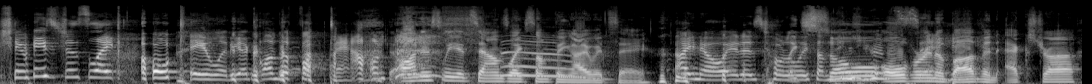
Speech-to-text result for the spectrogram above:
Jimmy's just like, okay, Lydia, calm the fuck down. Honestly, it sounds like something I would say. I know it is totally like something so over and above and extra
